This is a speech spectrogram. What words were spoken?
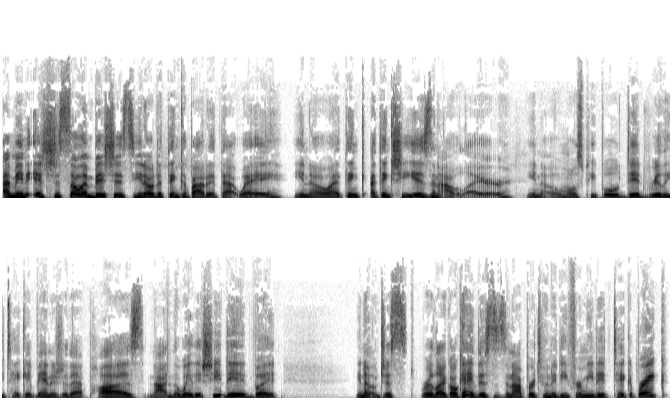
I mean, it's just so ambitious, you know, to think about it that way. You know, I think I think she is an outlier. You know, most people did really take advantage of that pause, not in the way that she did, but you know, just we're like, okay, this is an opportunity for me to take a break,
